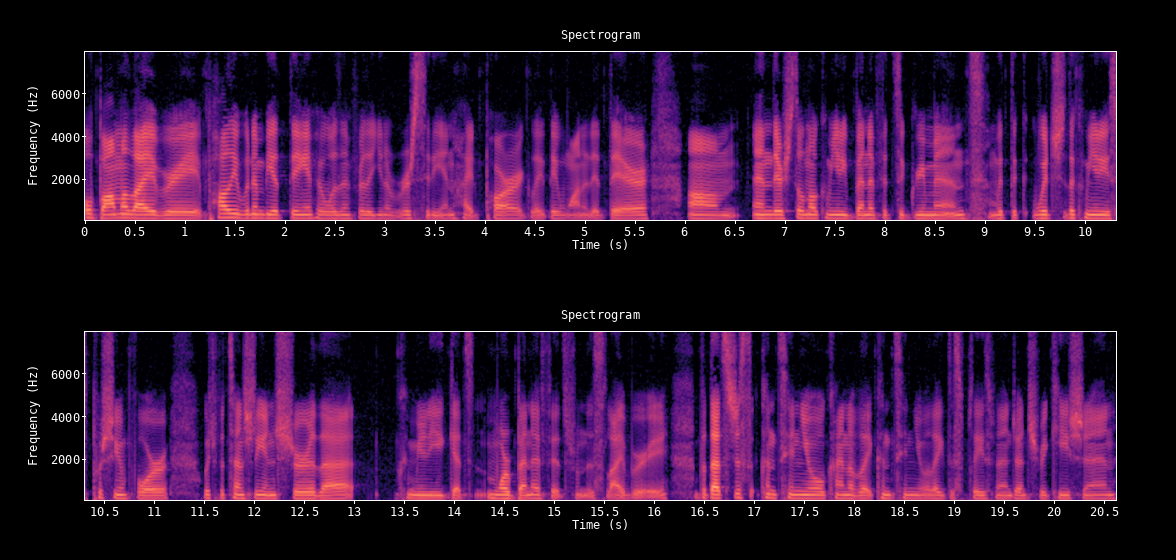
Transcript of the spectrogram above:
Obama Library probably wouldn't be a thing if it wasn't for the university in Hyde Park. Like they wanted it there, um, and there's still no community benefits agreement with the which the community is pushing for, which potentially ensure that community gets more benefits from this library. But that's just continual kind of like continual like displacement, and gentrification,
